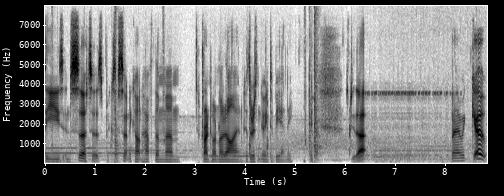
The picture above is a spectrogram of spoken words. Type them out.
these inserters, because I certainly can't have them um, trying to unload iron, because there isn't going to be any. Let's do that. There we go.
